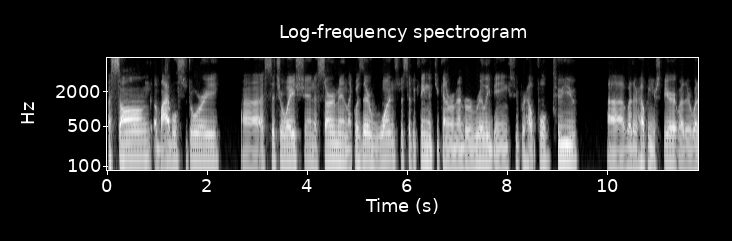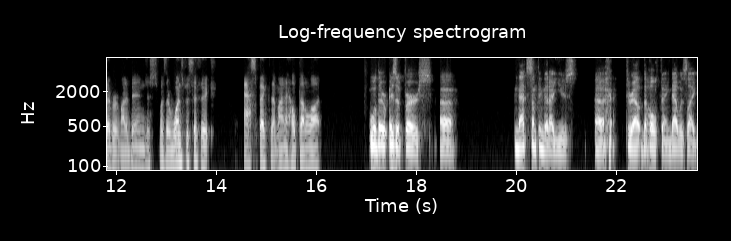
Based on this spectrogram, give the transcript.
a song, a Bible story, uh, a situation, a sermon? Like, was there one specific thing that you kind of remember really being super helpful to you? Uh, whether helping your spirit, whether whatever it might have been, just was there one specific aspect that might have helped out a lot? Well, there is a verse, uh, and that's something that I used uh, throughout the whole thing. That was like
